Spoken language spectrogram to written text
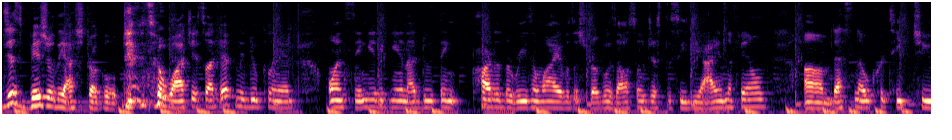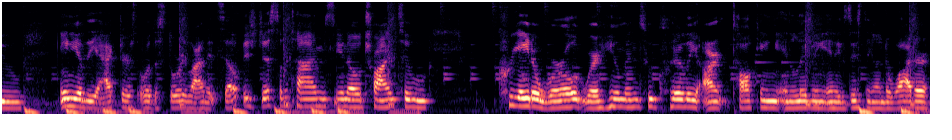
just visually I struggled to watch it. So I definitely do plan on seeing it again. I do think part of the reason why it was a struggle is also just the CGI in the film. Um, that's no critique to any of the actors or the storyline itself. It's just sometimes, you know, trying to create a world where humans who clearly aren't talking and living and existing underwater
